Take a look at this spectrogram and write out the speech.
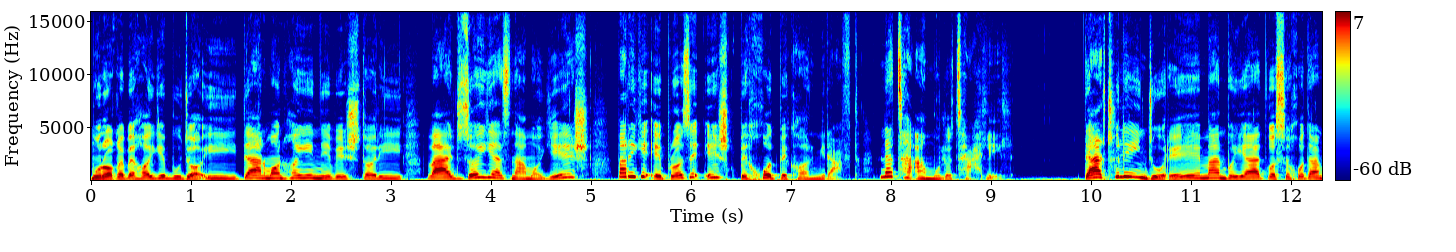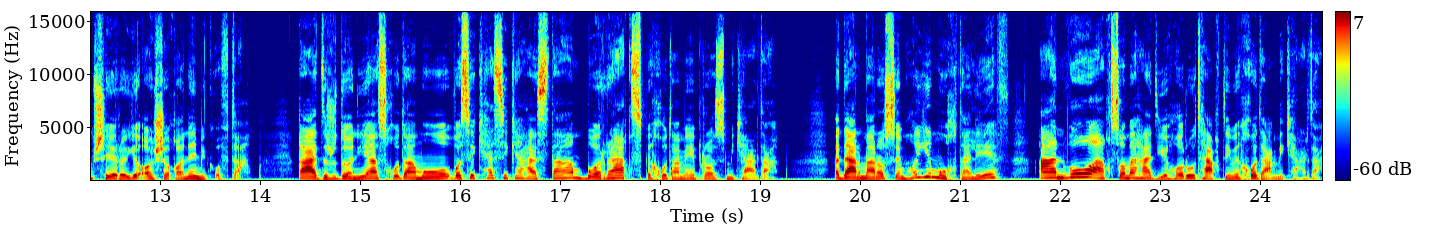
مراقبه های بودایی، درمان های نوشتاری و اجزایی از نمایش برای ابراز عشق به خود به کار می رفت، نه تعمل و تحلیل. در طول این دوره من باید واسه خودم شعرهای عاشقانه می گفتم. قدردانی از خودم و واسه کسی که هستم با رقص به خودم ابراز می کردم. و در مراسم های مختلف انواع و اقسام هدیه ها رو تقدیم خودم می کردم.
